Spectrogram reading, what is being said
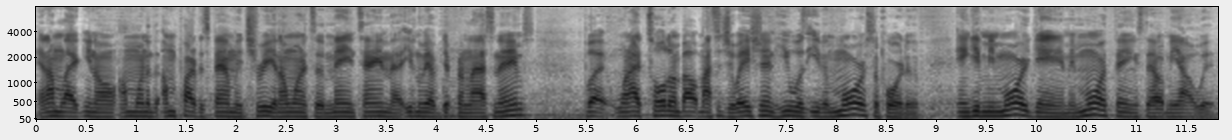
And I'm like, you know, I'm one of the, I'm part of his family tree, and I wanted to maintain that, even though we have different last names. But when I told him about my situation, he was even more supportive and giving me more game and more things to help me out with.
